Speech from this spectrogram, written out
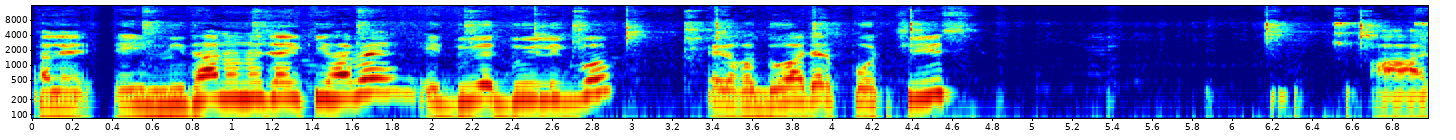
তাহলে এই নিধান অনুযায়ী কি হবে? এই দুইয়ের দুই লিখব। এই দেখো দু হাজার পঁচিশ আর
